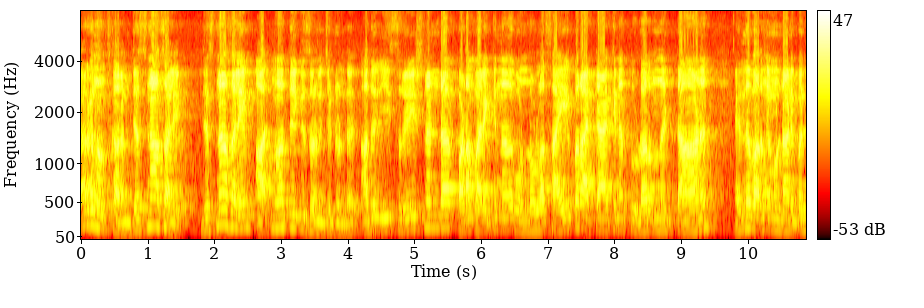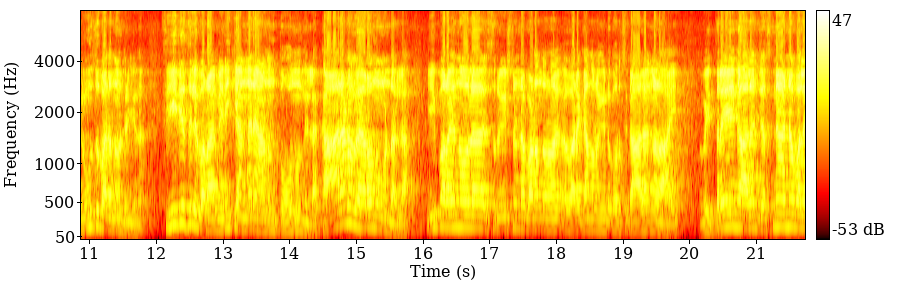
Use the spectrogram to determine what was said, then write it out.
എല്ലാവർക്കും നമസ്കാരം. ജസ്ന സലീം. ജസ്ന സലീം ആത്മഹത്യക്ക് ശ്രമിച്ചിട്ടുണ്ട്. അത് ഈ ശ്രീകൃഷ്ണന്റെ പടം വരയ്ക്കുന്നത് കൊണ്ടുള്ള സൈബർ അറ്റാക്കിനെ തുടർന്നിട്ടാണ് എന്ന് പറഞ്ഞുകൊണ്ടാണ് ഇപ്പൊ ന്യൂസ് പരന്നുകൊണ്ടിരിക്കുന്നത്. സീരിയസിൽ പറയാം എനിക്ക് അങ്ങനെയാണെന്ന് തോന്നുന്നില്ല. കാരണം വേറെ ഒന്നും കൊണ്ടല്ല. ഈ പറയുന്ന പോലെ ശ്രീകൃഷ്ണന്റെ പടം വരയ്ക്കാൻ തുടങ്ങിയിട്ട് കുറച്ച് കാലങ്ങളായി. അപ്പൊ ഇത്രയും കാലം ജസ്ന തന്നെ പല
